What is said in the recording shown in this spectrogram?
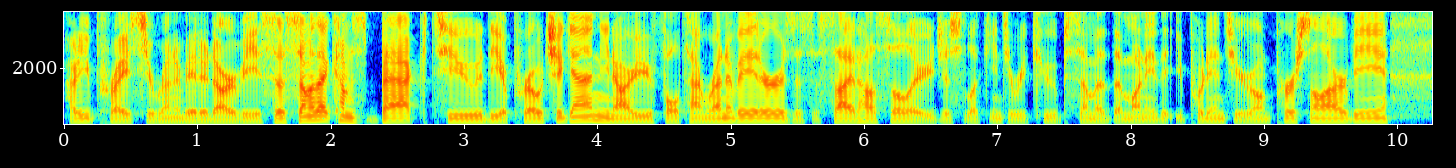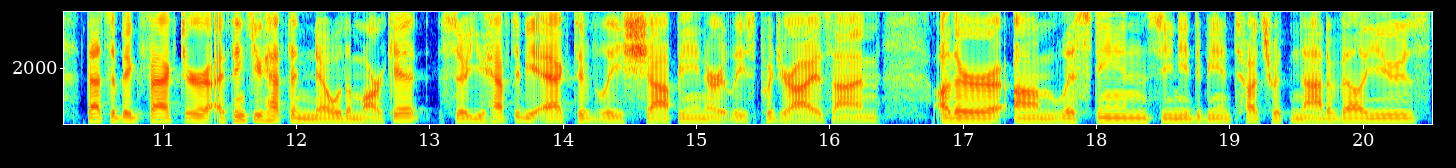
How do you price your renovated RV? So some of that comes back to the approach again. You know, are you a full-time renovator? Is this a side hustle? Are you just looking to recoup some of the money that you put into your own personal RV? That's a big factor. I think you have to know the market. So you have to be actively shopping or at least put your eyes on other um, listings. You need to be in touch with NADA values.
